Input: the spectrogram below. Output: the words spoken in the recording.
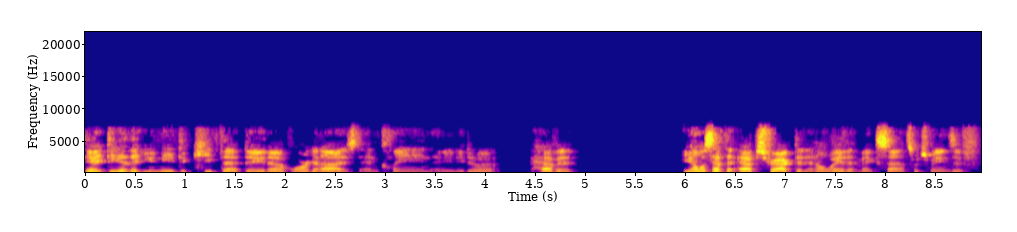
The idea that you need to keep that data organized and clean and you need to have it, you almost have to abstract it in a way that makes sense, which means if,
